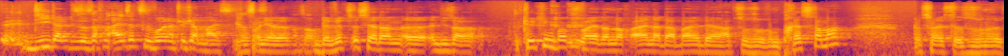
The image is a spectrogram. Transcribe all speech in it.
die dann diese Sachen einsetzen wollen, natürlich am meisten. Das Und ja, halt der, immer so. der Witz ist ja dann, äh, in dieser Killteam-Box war ja dann noch einer dabei, der hat so, so einen Presshammer. Das heißt, das ist so eine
